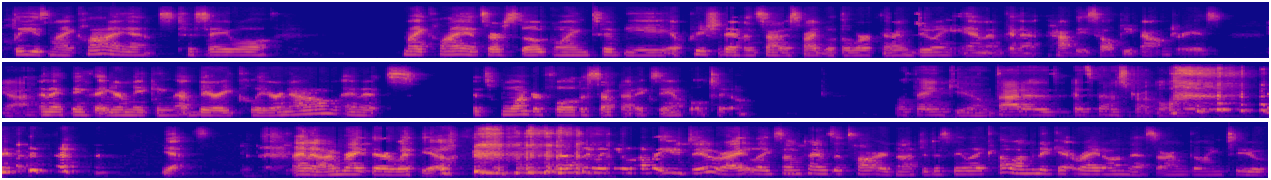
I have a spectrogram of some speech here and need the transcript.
please my clients to say, well, my clients are still going to be appreciative and satisfied with the work that I'm doing, and I'm going to have these healthy boundaries. Yeah. And I think that you're making that very clear now, and it's it's wonderful to set that example too. Well, thank you. That is, it's been a struggle. yes. I know, I'm right there with you. Especially when you love what you do, right? Like sometimes it's hard not to just be like, oh, I'm going to get right on this, or I'm going to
